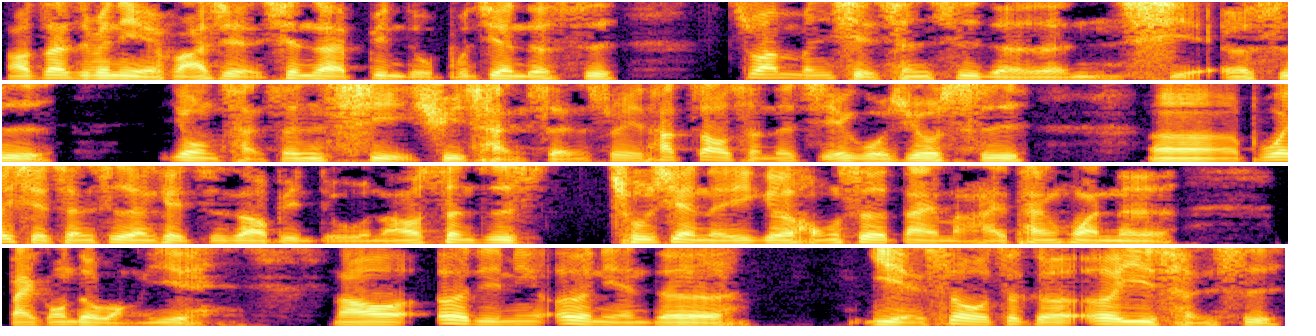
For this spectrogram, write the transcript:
然后在这边你也发现，现在病毒不见得是专门写程式的人写，而是用产生器去产生，所以它造成的结果就是，呃，不会写程式人可以制造病毒，然后甚至出现了一个红色代码，还瘫痪了白宫的网页，然后二零零二年的野兽这个恶意程式。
